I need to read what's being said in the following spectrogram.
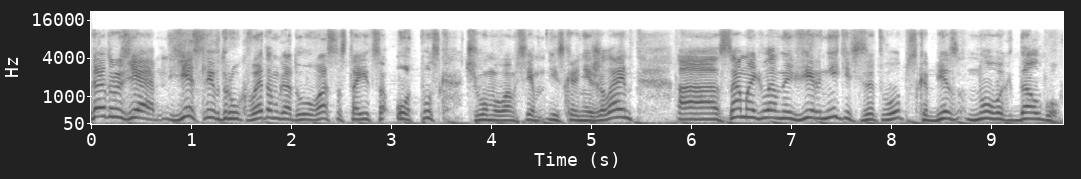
Итак, друзья, если вдруг в этом году у вас состоится отпуск, чего мы вам всем искренне желаем, а самое главное, вернитесь из этого отпуска без новых долгов.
